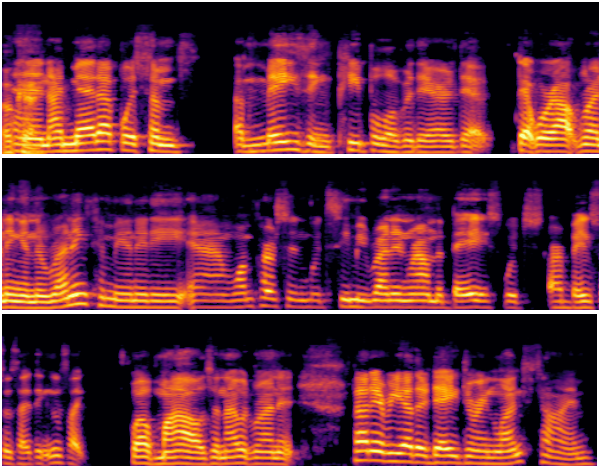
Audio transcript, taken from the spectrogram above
Okay. and I met up with some amazing people over there that that were out running in the running community. And one person would see me running around the base, which our base was, I think it was like 12 miles, and I would run it about every other day during lunchtime.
